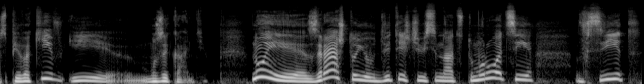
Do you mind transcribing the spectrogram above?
співаків і музикантів. Ну і зрештою, в 2018 році в світ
